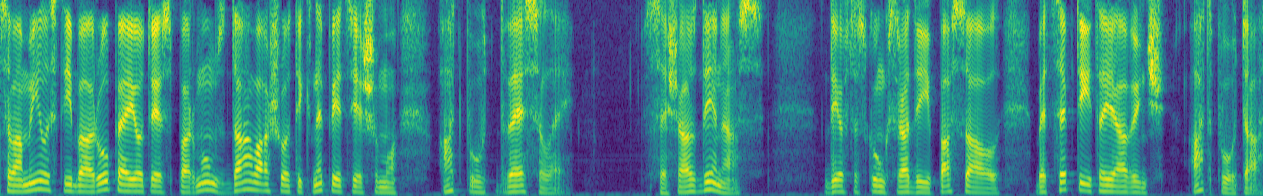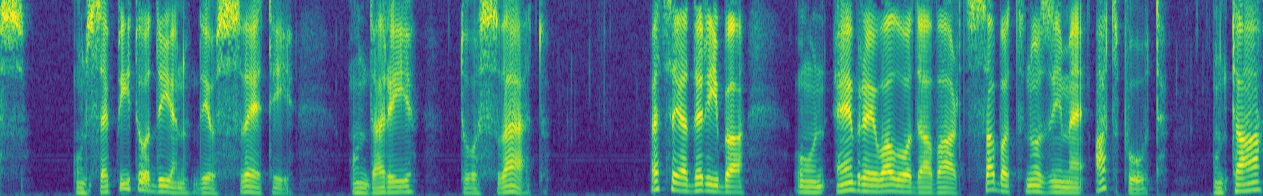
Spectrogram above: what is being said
savā mīlestībā rūpējoties par mums dāvā šo tik nepieciešamo atpūtu dvēselē. Sešās dienās Dievs tas kungs radīja pasauli, bet septītajā viņš atpūtās, un septīto dienu Dievs svētīja un darīja to svētu. Vecajā derībā un ebreju valodā vārds sabat nozīmē atpūta, un tā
